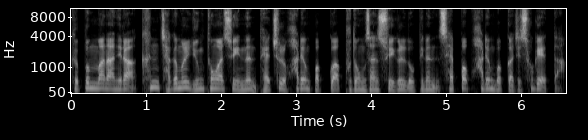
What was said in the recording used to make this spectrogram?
그뿐만 아니라 큰 자금을 융통할 수 있는 대출 활용법과 부동산 수익을 높이는 세법 활용법까지 소개했다.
